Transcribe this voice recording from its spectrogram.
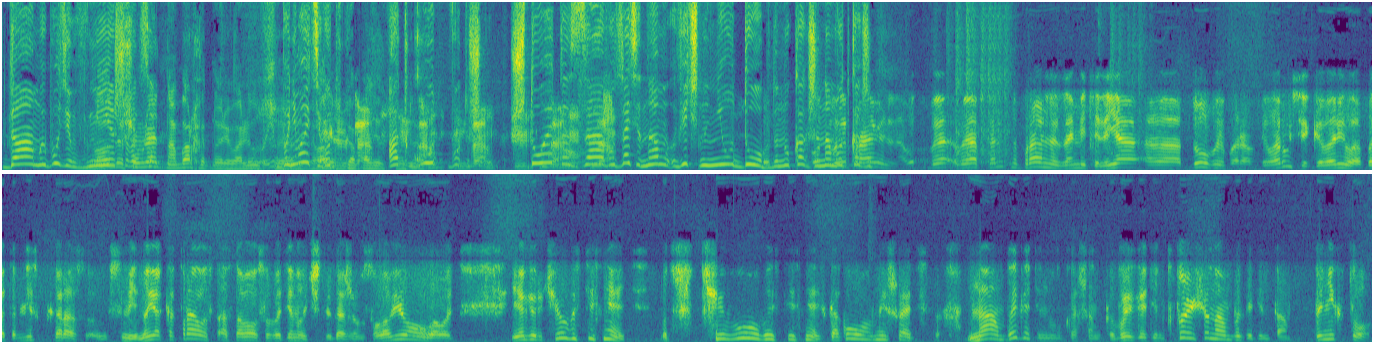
да, мы будем вмешиваться. на бархатную революцию. Понимаете, вот откуда, вот, да, что да, это за, да. вот знаете, нам вечно неудобно, ну как же вот нам вы вот как правильно, же... вот вы, вы абсолютно правильно заметили. Я э, до выборов в Беларуси говорил об этом несколько раз в СМИ. Но я, как правило, оставался в одиночестве, даже у Соловьева, у Володь. Я говорю, чего вы стесняетесь? Вот чего вы стесняетесь? Какого вмешательства? Нам выгоден Лукашенко? Выгоден. Кто еще нам выгоден там? Да никто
